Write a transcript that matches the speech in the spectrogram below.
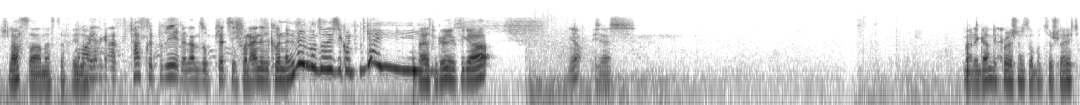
Schlagsahne ist der Fehler. ich hatte gerade fast repariert und dann so plötzlich von einer Sekunde 25 Sekunden. Yay! Da ist ein Königssieger. Ja, ich weiß. Meine Gun Depression ist aber zu schlecht.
